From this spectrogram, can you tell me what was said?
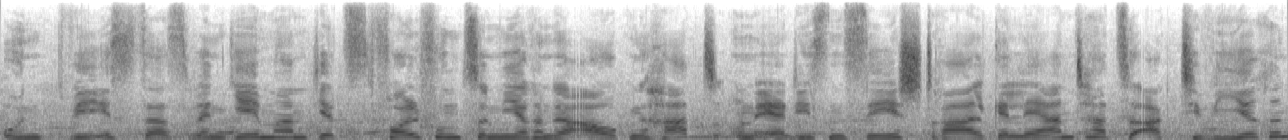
Und wie ist das, wenn jemand jetzt voll funktionierende Augen hat und er diesen Sehstrahl gelernt hat zu aktivieren?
